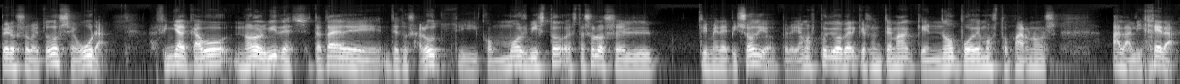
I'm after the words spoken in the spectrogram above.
pero sobre todo segura. Al fin y al cabo, no lo olvides, se trata de, tu salud. Y como hemos visto, esto solo es el primer episodio, pero ya hemos podido ver que es un tema que no podemos tomarnos a la ligera.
